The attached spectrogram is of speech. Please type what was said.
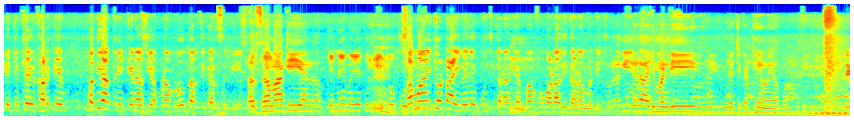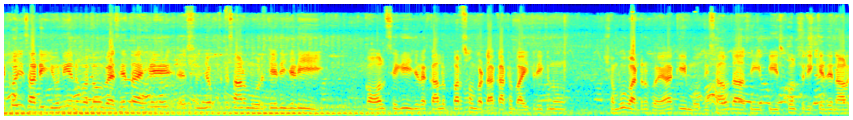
ਕਿ ਜਿੱਥੇ ਖੜ ਕੇ ਵਧੀਆ ਤਰੀਕੇ ਨਾਲ ਅਸੀਂ ਆਪਣਾ ਵਿਰੋਧ ਦਰਜ ਕਰ ਸਕੀਏ। ਸਰ ਸਮਾਂ ਕੀ ਹੈ ਇਹਦਾ? ਕਿੰਨੇ ਵਜੇ ਤੁਸੀਂ ਇੱਥੋਂ ਕੂਚ ਸਮਾਂ ਇੱਥੋਂ 2:30 ਵਜੇ ਕੂਚ ਕਰਾਂਗੇ ਆਪਾਂ ਫਗਵਾੜਾ ਦੀ ਦਾਣਾ ਮੰਡੀ 'ਚ। ਮਤਲਬ ਕਿ ਜਿਹੜਾ ਅੱਜ ਮੰਡੀ ਵਿੱਚ ਇਕੱਠੇ ਹੋਏ ਆਪਾਂ। ਦੇਖੋ ਜੀ, ਸਾਡੀ ਯੂਨੀਅਨ ਵੱਲੋਂ ਵੈਸੇ ਤਾਂ ਇਹ ਸੰਯੁਕਤ ਕਿਸਾਨ ਮੋਰਚੇ ਦੀ ਜਿਹੜੀ ਕਾਲ ਸੀਗੀ, ਜਿਹੜਾ ਕੱਲ ਪਰਸੋਂ ਵੱਡਾ ਇਕੱਠ 22 ਤਰੀਕ ਨੂੰ ਸ਼ੰਭੂ ਬਾਰਡਰ ਹੋਇਆ ਕਿ ਮੋਦੀ ਸਾਹਿਬ ਦਾ ਅਸੀਂ ਪੀਸਫੁਲ ਤਰੀਕੇ ਦੇ ਨਾਲ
